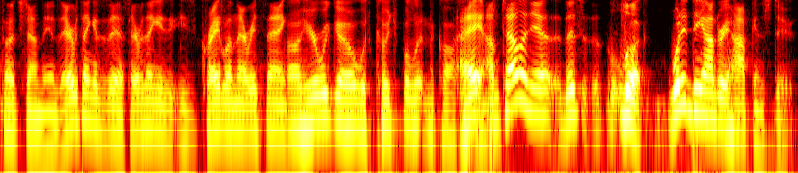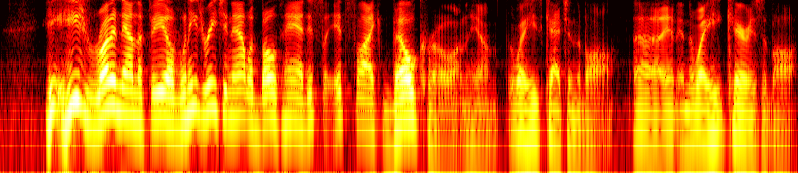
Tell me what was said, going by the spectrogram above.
touchdown. The ends. Everything is this. Everything is he's cradling everything. Uh, here we go with Coach Bolitnikoff. Hey. I'm telling you, this. Look, what did DeAndre Hopkins do? He, he's running down the field when he's reaching out with both hands. It's it's like Velcro on him the way he's catching the ball uh, and, and the way he carries the ball.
